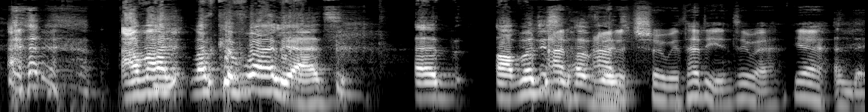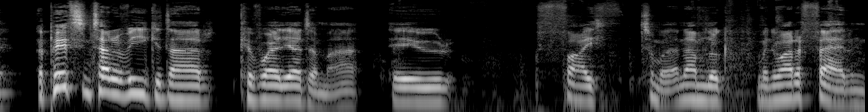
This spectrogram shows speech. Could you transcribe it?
a mae'r ma cyfweliad yn... O, mae jyst yn hyfryd. Ar y trywydd hynny, yn diwe, ie. Yeah. Y peth sy'n taro fi gyda'r cyfweliad yma yw'r ffaith, ti'n yn amlwg, maen nhw ar y fferm,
